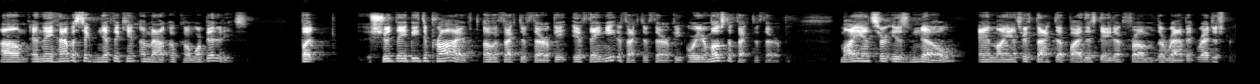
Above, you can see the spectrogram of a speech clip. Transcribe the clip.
um, and they have a significant amount of comorbidities. But should they be deprived of effective therapy if they need effective therapy or your most effective therapy? My answer is no, and my answer is backed up by this data from the Rabbit Registry.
